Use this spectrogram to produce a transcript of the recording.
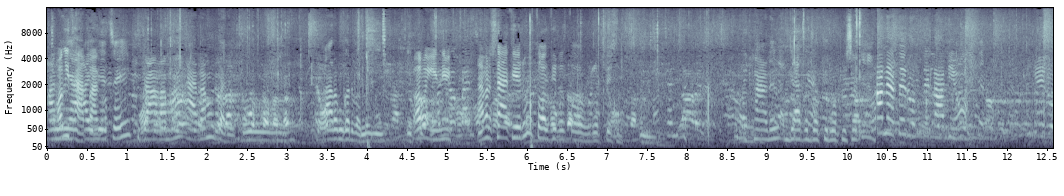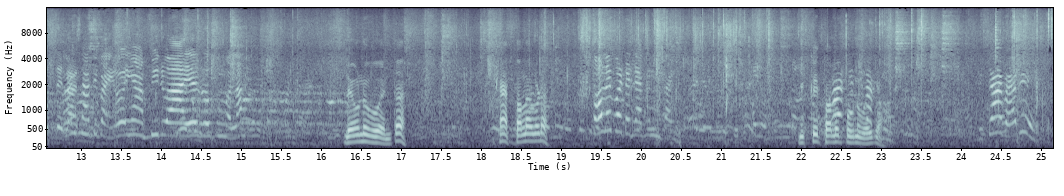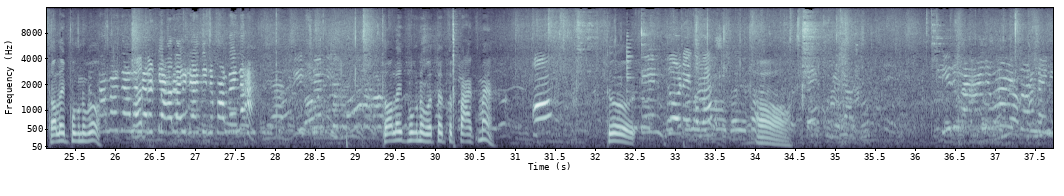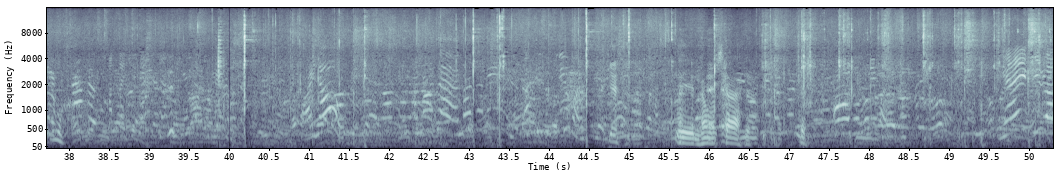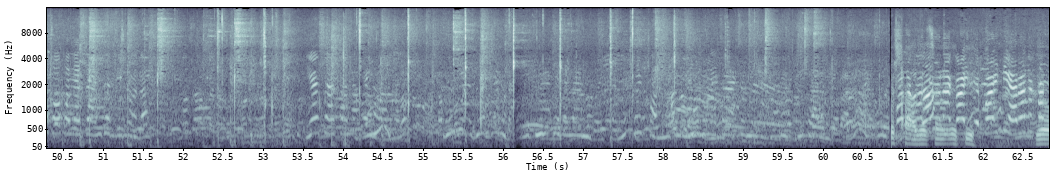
अघि थाहा पाएको। चाहिँ डाँडामा आराम गरेको। आराम गर्यो भने अब हिँड्ने। हाम्रो साथीहरू तलतिर त रोप्दैछ खाँडेर बिहाको जति रोपिसक्यो। खाना चाहिँ रोप्दै लाने हो। यहीँ रोप्दै लाने। साथीभाइ हो यहाँ बिरुवा आयो रोपौँ होला। ल्याउनु भयो नि त। कहाँ? तलबाट? निकै तलै पुग्नुभयो क्या? तलै पुग्नुभयो तल पुग्नुभयो त त्यो पाकमा? त्यो ए नमस्कार यहीँ बिरुवा कसैलाई चाहिन्छ दिनु होला यहाँ साथमा आजको साँझ चाहिँ यति यो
